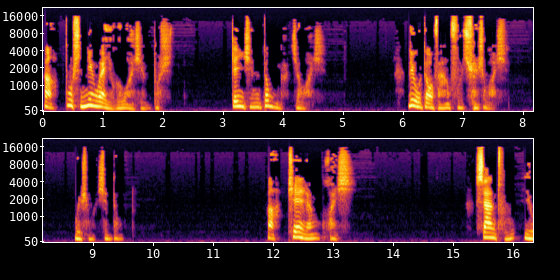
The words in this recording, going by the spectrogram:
啊，不是另外有个妄心，不是真心动了叫妄心。六道凡夫全是妄心，为什么心动？啊，天人欢喜，三途忧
